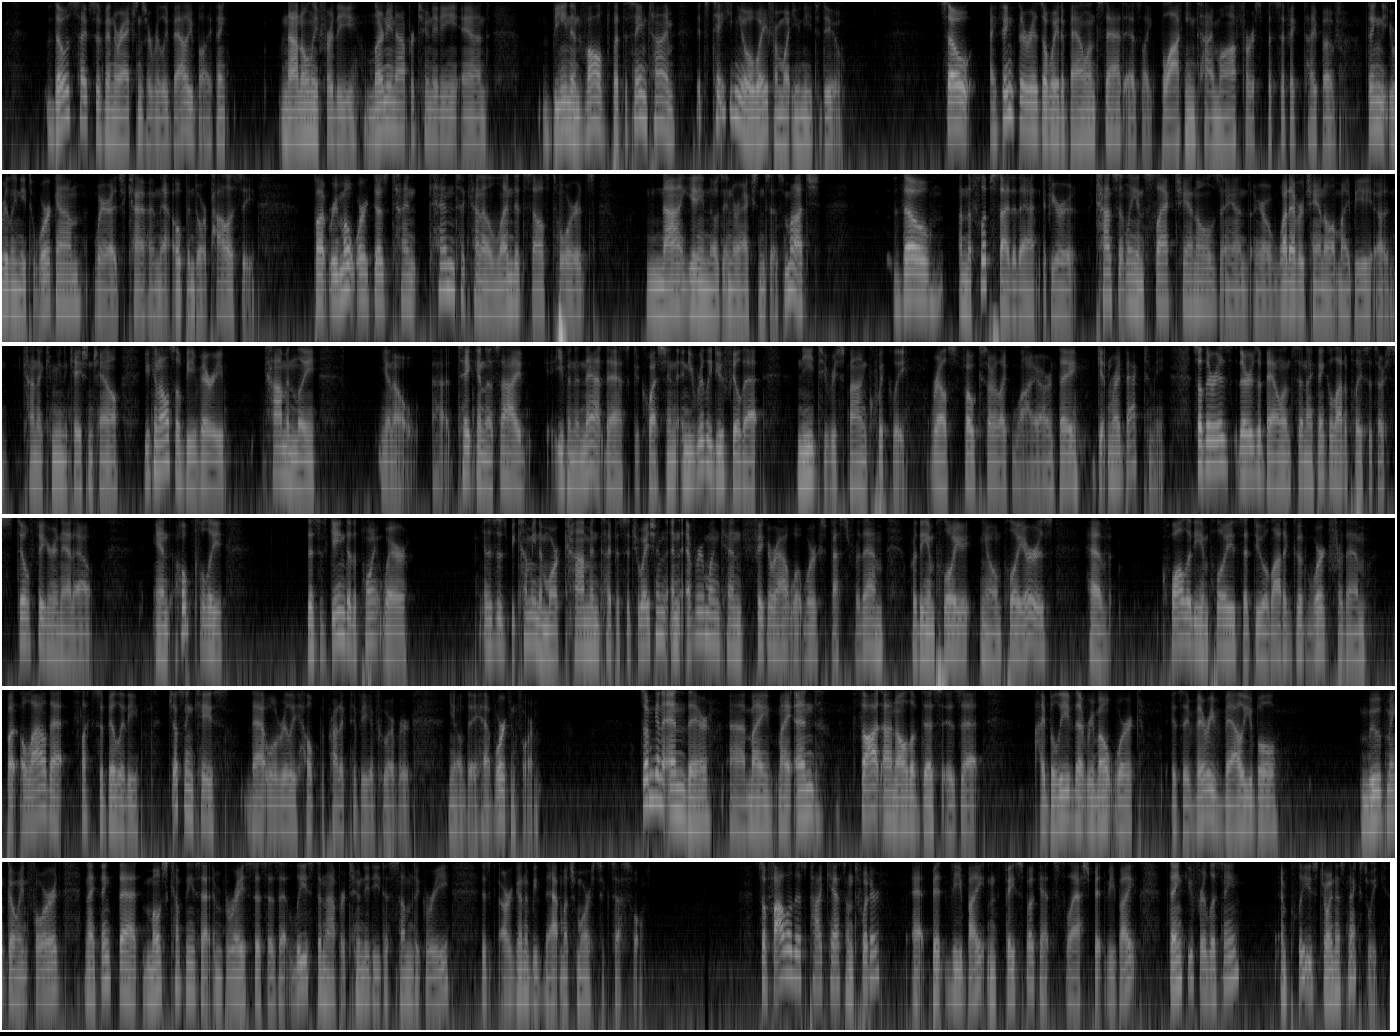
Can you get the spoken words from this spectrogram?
those types of interactions are really valuable i think not only for the learning opportunity and being involved, but at the same time, it's taking you away from what you need to do. So I think there is a way to balance that as like blocking time off for a specific type of thing that you really need to work on, whereas you kind of have that open door policy. But remote work does tend, tend to kind of lend itself towards not getting those interactions as much. Though, on the flip side of that, if you're constantly in Slack channels and you know whatever channel it might be, a kind of communication channel, you can also be very commonly, you know, uh, taken aside even in that to ask a question, and you really do feel that need to respond quickly or else folks are like why aren't they getting right back to me so there is there is a balance and i think a lot of places are still figuring that out and hopefully this is getting to the point where this is becoming a more common type of situation, and everyone can figure out what works best for them. Where the employee, you know, employers have quality employees that do a lot of good work for them, but allow that flexibility just in case that will really help the productivity of whoever you know they have working for them. So I'm going to end there. Uh, my my end thought on all of this is that I believe that remote work is a very valuable movement going forward. And I think that most companies that embrace this as at least an opportunity to some degree is are going to be that much more successful. So follow this podcast on Twitter at bitvbyte and Facebook at slash bitvbyte. Thank you for listening, and please join us next week.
